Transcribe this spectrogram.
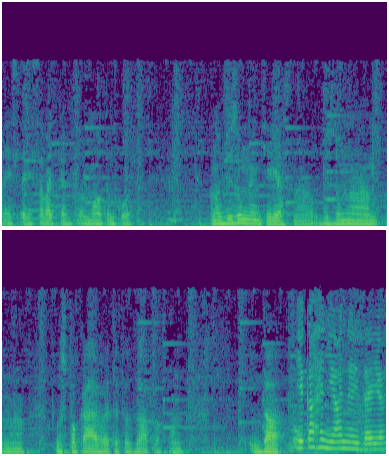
а если рисовать как молотым кофе. Оно безумно интересно, безумно м, успокаивает этот запах. Он, да. ну, Яка геніальна ідея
